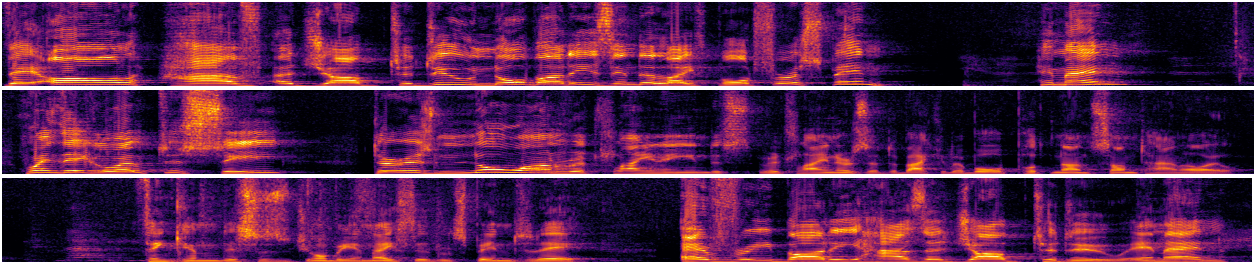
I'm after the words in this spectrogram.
They all have a job to do. Nobody's in the lifeboat for a spin. Amen? When they go out to sea, there is no one reclining in the recliners at the back of the boat, putting on suntan oil, thinking this is going to be a nice little spin today. Everybody has a job to do. Amen?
